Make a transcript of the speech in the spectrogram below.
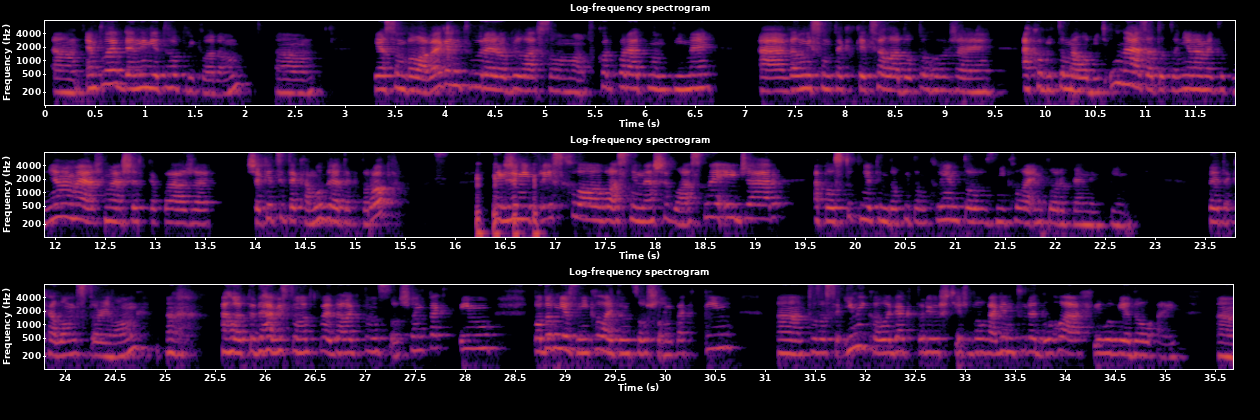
Um, employer branding je toho príkladom. Um, ja som bola v agentúre, robila som v korporátnom týme a veľmi som tak kecela do toho, že ako by to malo byť u nás a toto nemáme, toto nemáme. Až moja šéfka povedala, že, že keď si taká mudrá, tak to rob. Takže mi prischlo vlastne naše vlastné HR a postupne tým dopytom klientov vznikla Employer Branding Team. To je taká long story long. Ale teda, aby som odpovedala k tomu Social Impact Teamu, podobne vznikol aj ten Social Impact Team. A to zase iný kolega, ktorý už tiež bol v agentúre dlho a chvíľu viedol aj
